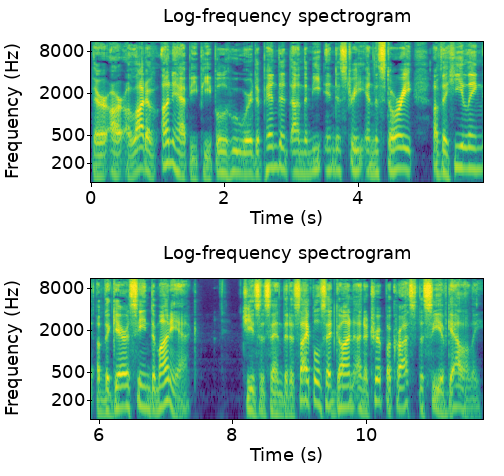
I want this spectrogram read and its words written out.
There are a lot of unhappy people who were dependent on the meat industry in the story of the healing of the Gerasene demoniac. Jesus and the disciples had gone on a trip across the Sea of Galilee.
